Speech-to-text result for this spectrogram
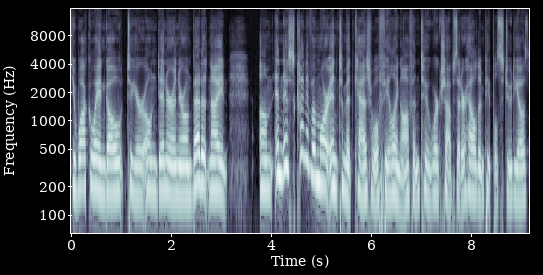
you walk away and go to your own dinner in your own bed at night. Um, and there's kind of a more intimate, casual feeling often to workshops that are held in people's studios.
